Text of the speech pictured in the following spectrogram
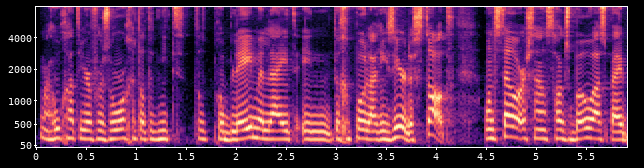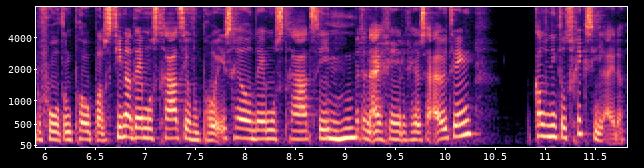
Maar hoe gaat u ervoor zorgen dat het niet tot problemen leidt in de gepolariseerde stad? Want stel er staan straks BOA's bij bijvoorbeeld een pro-Palestina-demonstratie of een pro-Israël-demonstratie met een eigen religieuze uiting. Kan het niet tot frictie leiden?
